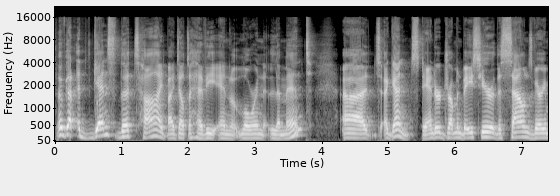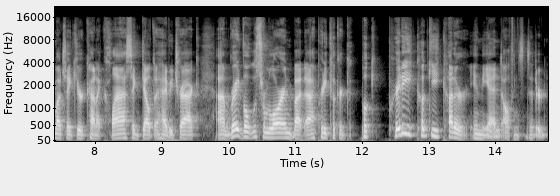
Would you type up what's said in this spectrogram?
Then we've got Against the Tide by Delta Heavy and Lauren L'aimant. Uh, again, standard drum and bass here. This sounds very much like your kind of classic Delta heavy track. Um, great vocals from Lauren, but uh, pretty cooker, pretty cookie cutter in the end, all things considered.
